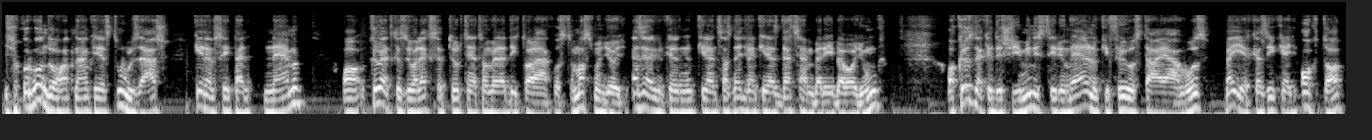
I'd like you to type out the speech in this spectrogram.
És akkor gondolhatnánk, hogy ez túlzás, kérem szépen nem, a következő a legszebb történet, amivel eddig találkoztam. Azt mondja, hogy 1949. decemberében vagyunk. A közlekedési minisztérium elnöki főosztályához beérkezik egy akta,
